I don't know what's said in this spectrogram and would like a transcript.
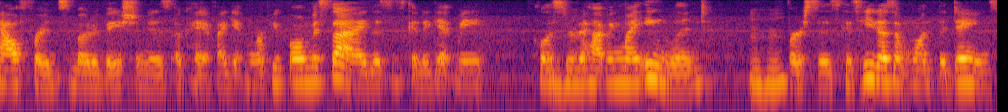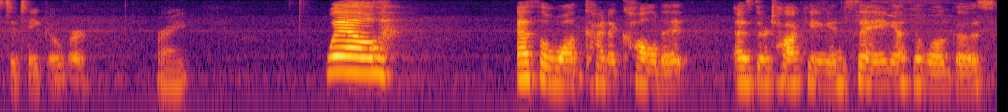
Alfred's motivation is okay. If I get more people on my side, this is going to get me closer Mhm. to having my England. Mhm. Versus because he doesn't want the Danes to take over. Right. Well, Aethelwold kind of called it as they're talking and saying. Aethelwold goes,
